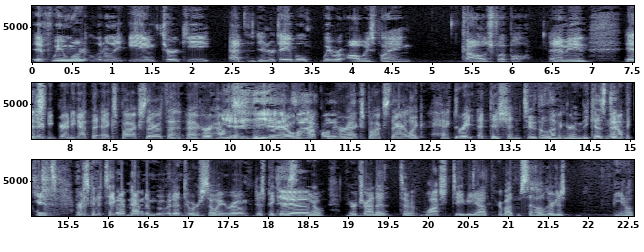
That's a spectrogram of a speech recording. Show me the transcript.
if we weren't literally eating turkey at the dinner table, we were always playing college football. I mean, Yeah, dude, Granny got the Xbox there at, the, at her house. Yeah, we were able to hop on her Xbox there. Like, heck, great addition to the living room because now the kids are just going to take up having to move it into her sewing room just because Yeah. you know they were trying to to watch TV out there by themselves or just you know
